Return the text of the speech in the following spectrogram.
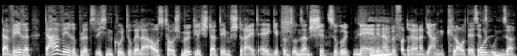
Da wäre, da wäre plötzlich ein kultureller Austausch möglich, statt dem Streit, ey, gebt uns unseren Shit zurück. Nee, Mhm. den haben wir vor 300 Jahren geklaut, der ist jetzt Und- unser.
